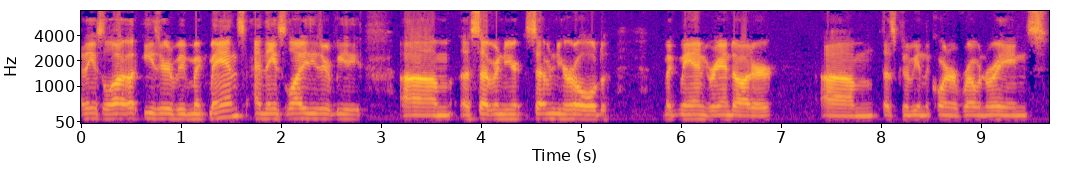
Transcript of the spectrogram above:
I think it's a lot easier to be McMahon's. I think it's a lot easier to be um, a seven year seven year old McMahon granddaughter um, that's going to be in the corner of Roman Reigns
